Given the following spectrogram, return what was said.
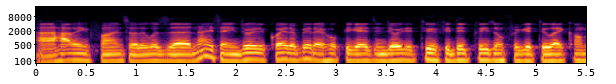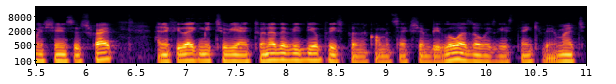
uh, having fun. So it was nice. I enjoyed it quite a bit. I hope you guys enjoyed it too. If you did, please don't forget to like, comment, share, and subscribe. And if you'd like me to react to another video, please put in the comment section below. As always, guys, thank you very much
